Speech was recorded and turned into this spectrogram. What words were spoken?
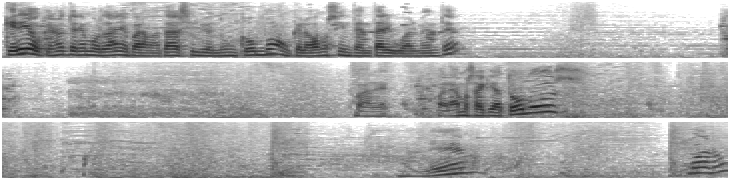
Creo que no tenemos daño para matar al Silvion de un combo, aunque lo vamos a intentar igualmente. Vale, paramos aquí a todos. Bueno,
